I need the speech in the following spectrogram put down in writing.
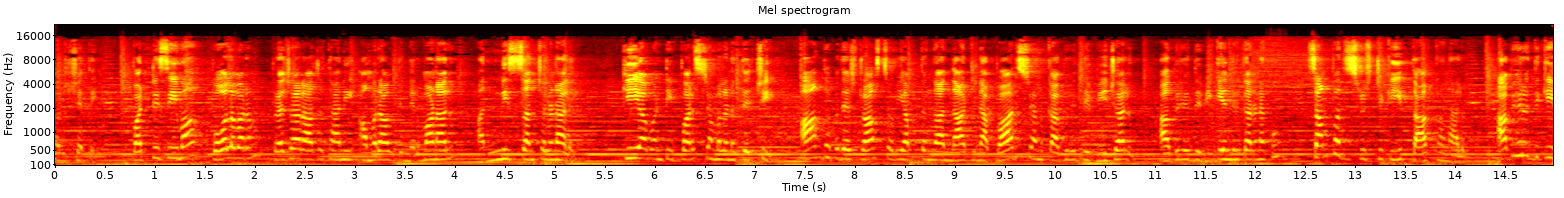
భూతో పట్టిసీమ పోలవరం ప్రజా రాజధాని అమరావతి నిర్మాణాలు అన్ని సంచలనాలే. కియా వంటి పరిశ్రమలను తెచ్చి ఆంధ్రప్రదేశ్ రాష్ట్ర వ్యాప్తంగా నాటిన పారిశ్రామిక అభివృద్ధి బీజాలు అభివృద్ధి వికేంద్రీకరణకు సంపద సృష్టికి తార్కాణాలు. అభివృద్ధికి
